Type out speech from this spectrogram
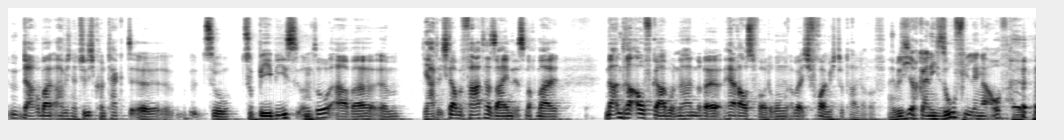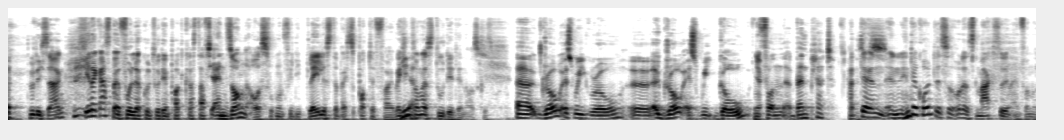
darüber habe ich natürlich Kontakt äh, zu, zu Babys und mhm. so. Aber ähm, ja, ich glaube, Vater sein ist noch mal eine andere Aufgabe und eine andere Herausforderung, aber ich freue mich total darauf. Da will ich auch gar nicht so viel länger aufhalten, würde ich sagen. Jeder Gast bei Fuller Kultur, dem Podcast, darf sich einen Song aussuchen für die Playliste bei Spotify. Welchen ja. Song hast du dir denn ausgesucht? Uh, grow as we grow, uh, Grow as we go ja. von Ben Platt. Hat der einen, einen Hintergrund ist das, oder magst du den einfach nur?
